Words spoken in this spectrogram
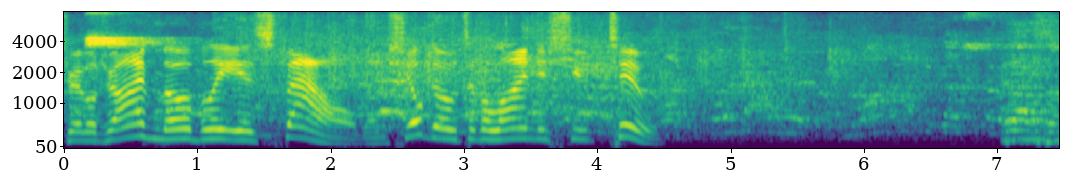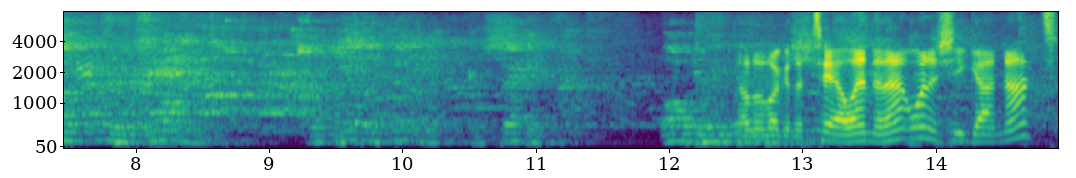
Dribble drive. Mobley is fouled, and she'll go to the line to shoot two. Another look at the tail end of that one as she got knocked.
